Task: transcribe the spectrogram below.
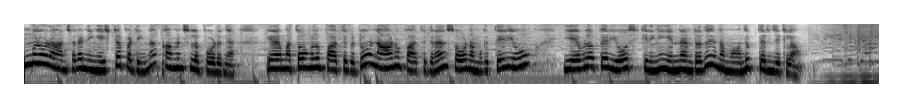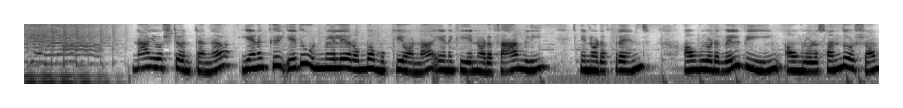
உங்களோட ஆன்சரை நீங்கள் இஷ்டப்பட்டீங்கன்னா கமெண்ட்ஸில் போடுங்க. மற்றவங்களும் பார்த்துக்கிட்டும் நானும் பார்த்துக்கிறேன். ஸோ நமக்கு தெரியும் எவ்வளோ பேர் யோசிக்கிறீங்க என்னன்றது நம்ம வந்து தெரிஞ்சுக்கலாம். நான் யோசிச்சுட்டு வந்துட்டேங்க. எனக்கு எது உண்மையிலேயே ரொம்ப முக்கியம்னா எனக்கு என்னோடய ஃபேமிலி என்னோடய ஃப்ரெண்ட்ஸ் அவங்களோட வெல்பீயிங் அவங்களோட சந்தோஷம்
